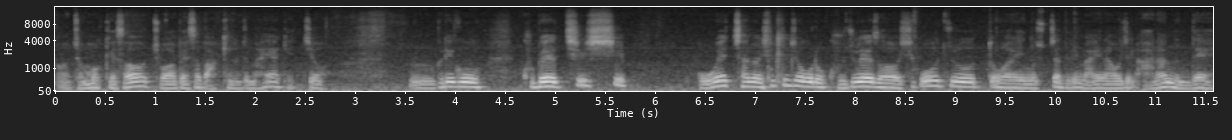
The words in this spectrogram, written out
어, 접목해서 조합해서 마킹을 좀 해야겠죠. 음, 그리고 975회차는 실질적으로 9주에서 15주 동안에 있는 숫자들이 많이 나오질 않았는데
